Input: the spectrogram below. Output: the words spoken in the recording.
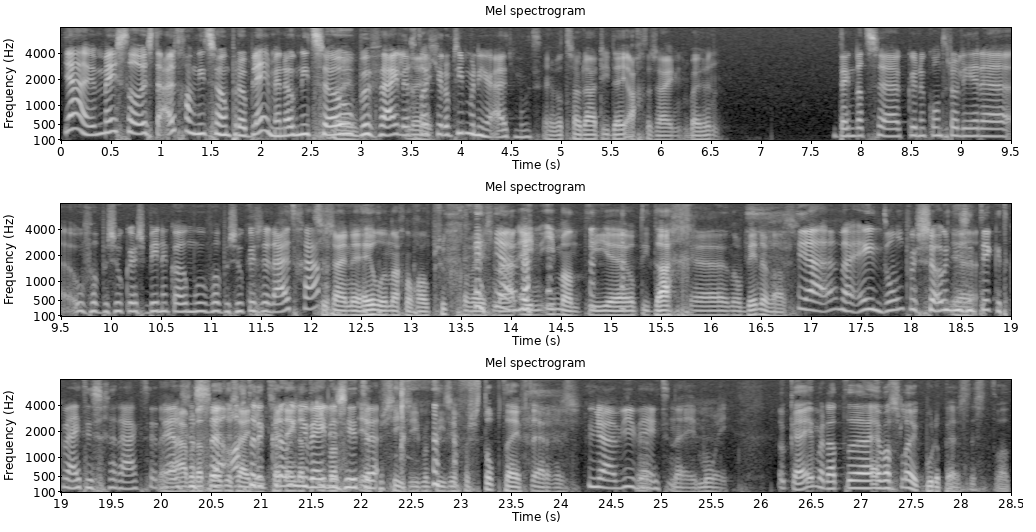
ja, meestal is de uitgang niet zo'n probleem. En ook niet zo Nee. beveiligd Nee. dat je er op die manier uit moet. En wat zou daar het idee achter zijn bij hun? Ik denk dat ze kunnen controleren hoeveel bezoekers binnenkomen, hoeveel bezoekers eruit gaan. Ze zijn de hele nacht nog op zoek geweest Ja, naar nou. één iemand die eh, op die dag eh, nog binnen was. Ja, naar één dom persoon die Ja. zijn ticket kwijt is geraakt. En Nou ja, ergens eh, achter de kroonjuwelen zitten. Ja, precies. Iemand die zich verstopt heeft ergens. Ja, wie weet. nee, mooi. Oké, maar dat was leuk, Boedapest. Is dat wat?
